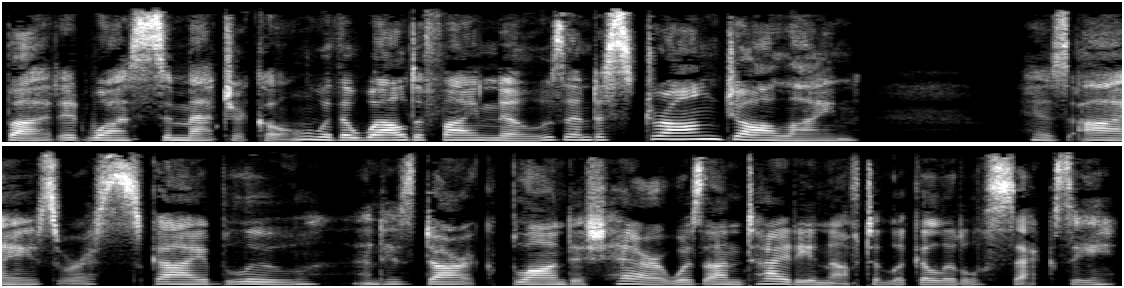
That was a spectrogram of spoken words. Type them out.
but it was symmetrical, with a well defined nose and a strong jawline. His eyes were sky blue, and his dark blondish hair was untidy enough to look a little sexy.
